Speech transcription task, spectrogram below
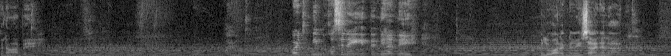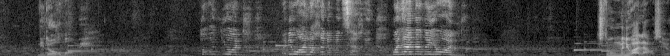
ko na nga, be. Bart, hindi mo kasi naiintindihan eh. Maliwanag na ngayon sa akin na lahat. Niloko mo kami. Doon yun. Maniwala ka naman sa akin. Wala na ngayon. Gusto mong maniwala ako sa'yo?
